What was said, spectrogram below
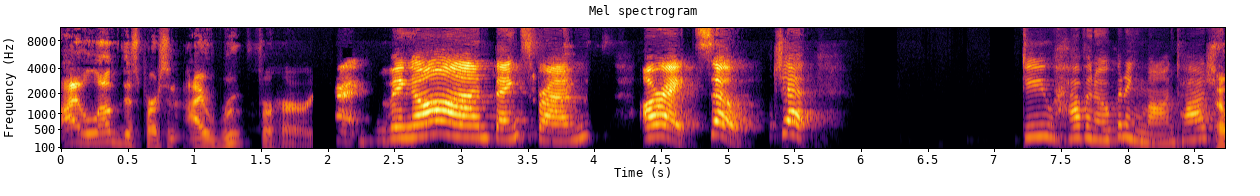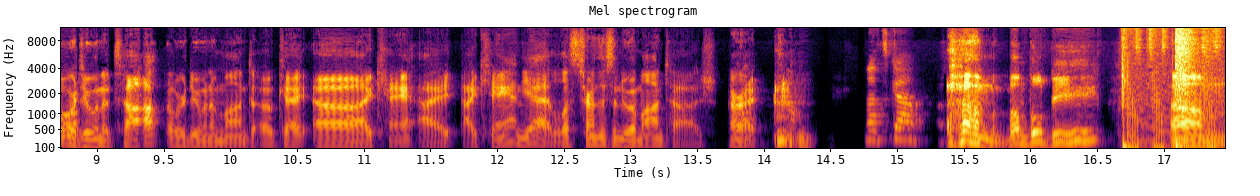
I love this person. I root for her. All right, moving on. Thanks, friends. All right. So, Jet, do you have an opening montage? Oh, we're doing a top. Oh, we're doing a montage. Okay. Uh, I can. I I can. Yeah. Let's turn this into a montage. All right. Let's go. um, Bumblebee. Um,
